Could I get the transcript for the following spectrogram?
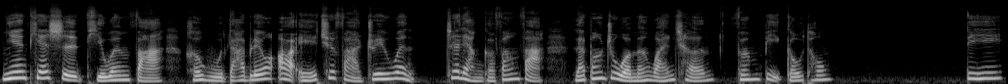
捏贴式提问法和五 W 二 H 法追问这两个方法来帮助我们完成封闭沟通。第一，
